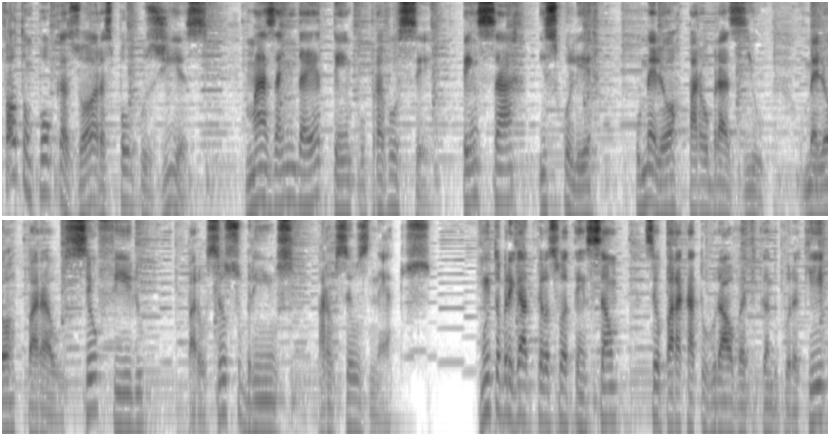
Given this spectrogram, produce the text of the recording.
Faltam poucas horas, poucos dias, mas ainda é tempo para você pensar escolher o melhor para o Brasil, o melhor para o seu filho, para os seus sobrinhos, para os seus netos. Muito obrigado pela sua atenção. Seu Paracatu Rural vai ficando por aqui.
